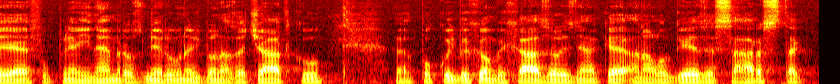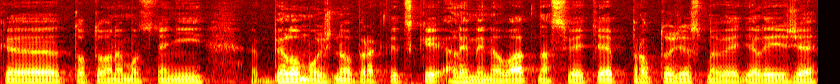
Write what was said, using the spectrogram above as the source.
je v úplně jiném rozměru, než byl na začátku. Pokud bychom vycházeli z nějaké analogie ze SARS, tak eh, toto onemocnění bylo možno prakticky eliminovat na světě, protože jsme věděli, že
